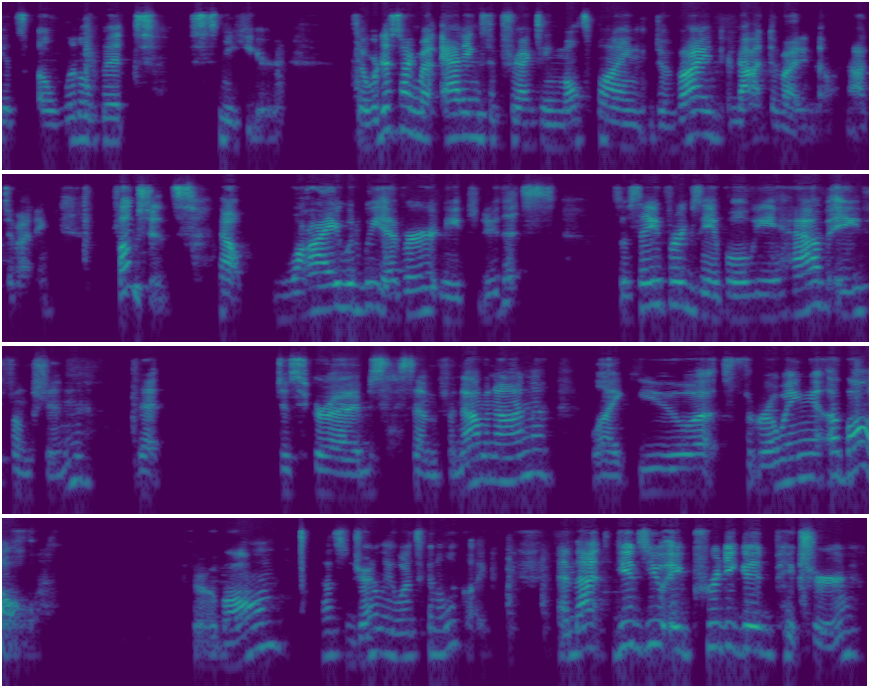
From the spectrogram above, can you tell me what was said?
gets a little bit sneakier. So, we're just talking about adding, subtracting, multiplying, divide, not dividing though, not dividing, functions. Now, why would we ever need to do this? So, say for example, we have a function that describes some phenomenon like you throwing a ball. Throw a ball, that's generally what it's going to look like. And that gives you a pretty good picture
